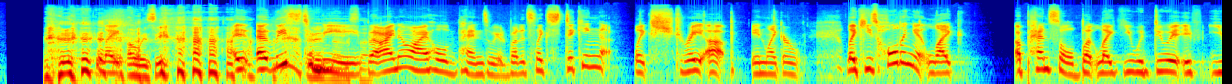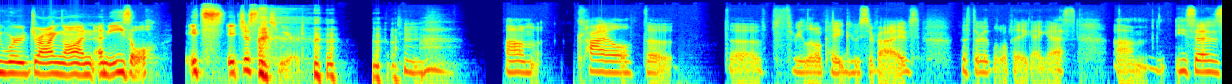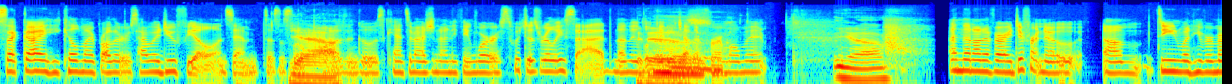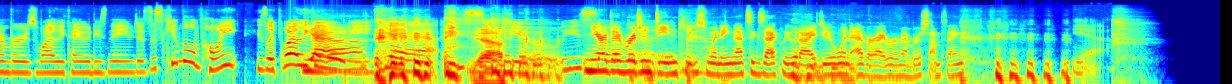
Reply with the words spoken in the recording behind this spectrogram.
Like, oh, is he? I, at least to me, but I know I hold pens weird. But it's like sticking like straight up in like a like he's holding it like a pencil, but like you would do it if you were drawing on an easel. It's it just looks weird. Hmm. Um, Kyle, the the three little pig who survives, the third little pig, I guess. Um, he says, "That guy, he killed my brothers. How would you feel?" And Sam does this little Yeah. pause and goes, "Can't imagine anything worse," which is really sad. And then they It look at each other for a moment. yeah. And then on a very different note, um, Dean, when he remembers Wiley Coyote's name, does this cute little point. He's like, Wiley Yeah. Coyote. Yeah. He's Yeah. so cute. He's Neurodivergent so Dean keeps winning. That's exactly what I do whenever I remember something. Yeah.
